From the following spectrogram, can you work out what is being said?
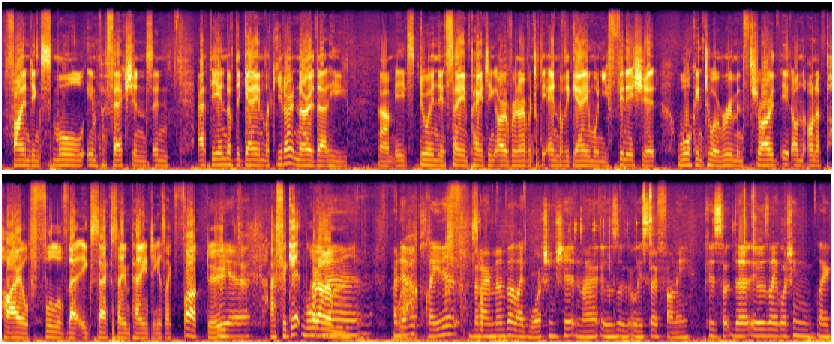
finding small imperfections. And at the end of the game, like you don't know that he. Um, it's doing the same painting over and over until the end of the game. When you finish it, walk into a room and throw it on on a pile full of that exact same painting. It's like fuck, dude. Yeah. I forget what I, um. uh, I never played it, but I remember like watching shit, and I, it was always so funny because the it was like watching like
